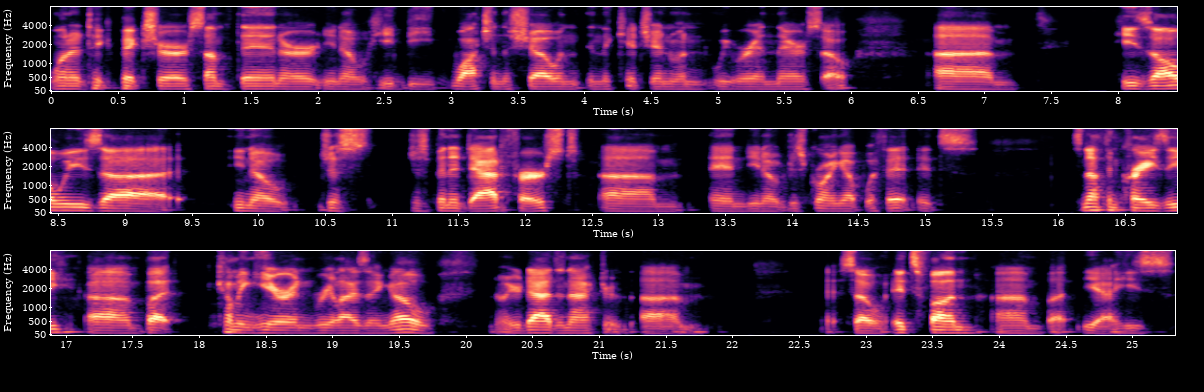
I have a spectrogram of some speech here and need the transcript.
wanted to take a picture or something, or, you know, he'd be watching the show in, in the kitchen when we were in there. So um, he's always, uh, you know, just, just been a dad first. Um, and, you know, just growing up with it, it's, it's nothing crazy. Um, but coming here and realizing, oh, you know, your dad's an actor. Um, so it's fun. Um, but yeah, he's,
